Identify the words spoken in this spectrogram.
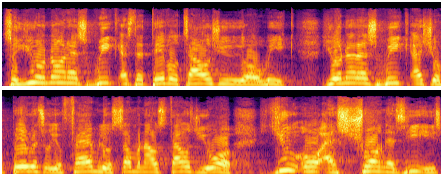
So you are not as weak as the devil tells you you are weak. You're not as weak as your parents or your family or someone else tells you you are. You are as strong as he is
